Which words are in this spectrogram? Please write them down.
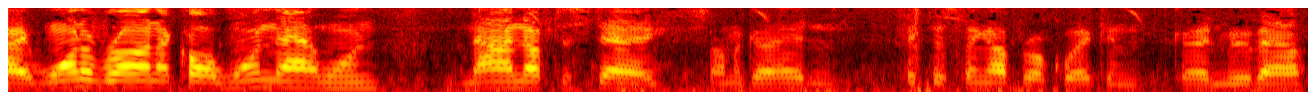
All right, one to run. I caught one that one. Not enough to stay. So I'm gonna go ahead and pick this thing up real quick and go ahead and move out.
